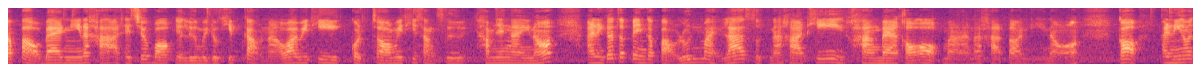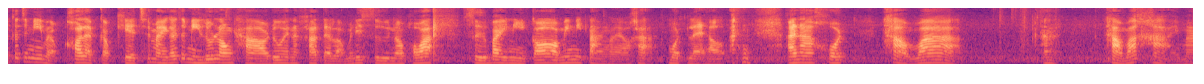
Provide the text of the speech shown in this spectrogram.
ระเป๋าแบรนด์นี้นะคะ Attachment Box อย่าลืมไปดูคลิปเก่านะว่าวิธีกดจองวิธีสั่งซื้อทำยังไงเนาะอันนี้ก็จะเป็นกระเป๋ารุ่นใหม่ล่าสุดนะคะ ที่ทางแบรนด์เขาออกมานะคะ ตอนนี้เนาะก็อันนี้มันก็จะมีแบบคอลแลบกับเคสใช่ไหมก็จะมีรุ่นรองเท้าด้วยนะคะ แต่เราไม่ได้ซื้อเนาะเพราะว่าซื้อใบนี้ก็ไม่มีตังค์แล้วค่ะ หมดแล้ว อนาคตถามว่าถามว่าขายไหม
